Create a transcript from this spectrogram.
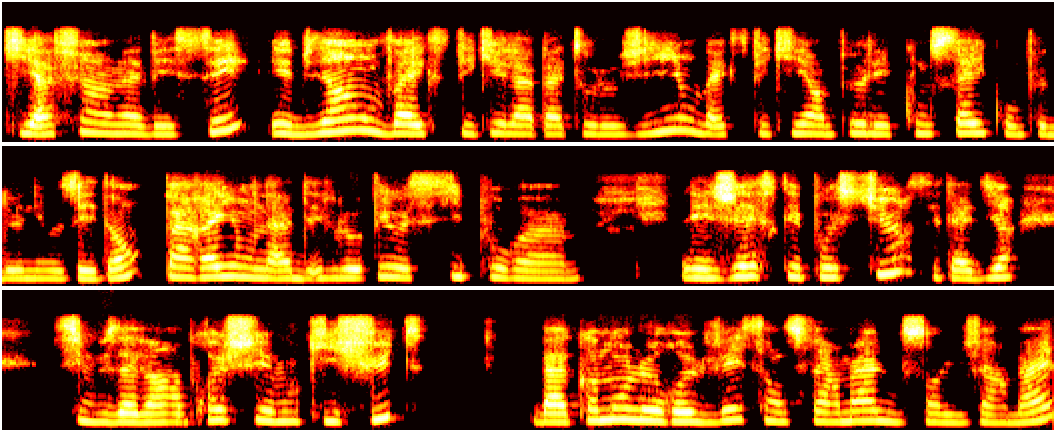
qui a fait un AVC, eh bien, on va expliquer la pathologie, on va expliquer un peu les conseils qu'on peut donner aux aidants. Pareil, on a développé aussi pour euh, les gestes et postures, c'est-à-dire si vous avez un proche chez vous qui chute, bah, comment le relever sans se faire mal ou sans lui faire mal.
